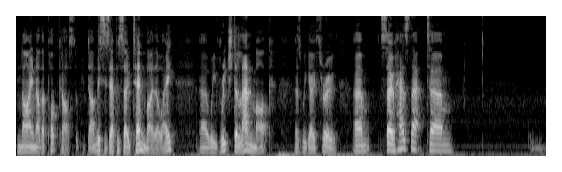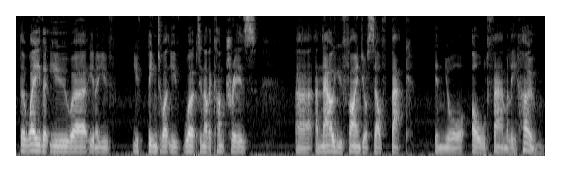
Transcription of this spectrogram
nine other podcasts that we've done. This is episode ten, by the way. Uh, we've reached a landmark as we go through. Um, so has that um, the way that you uh, you know you've you've been to you've worked in other countries uh, and now you find yourself back in your old family home.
